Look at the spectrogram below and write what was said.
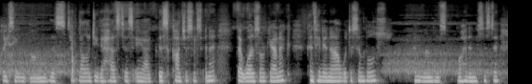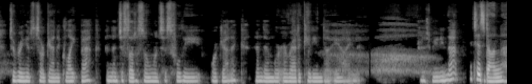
placing um, this technology that has this AI, this consciousness in it that was organic, continue now with the symbols, and then just go ahead and assist it to bring its organic light back, and then just let us know once it's fully organic, and then we're eradicating the AI in it. Transmuting that. It is done.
